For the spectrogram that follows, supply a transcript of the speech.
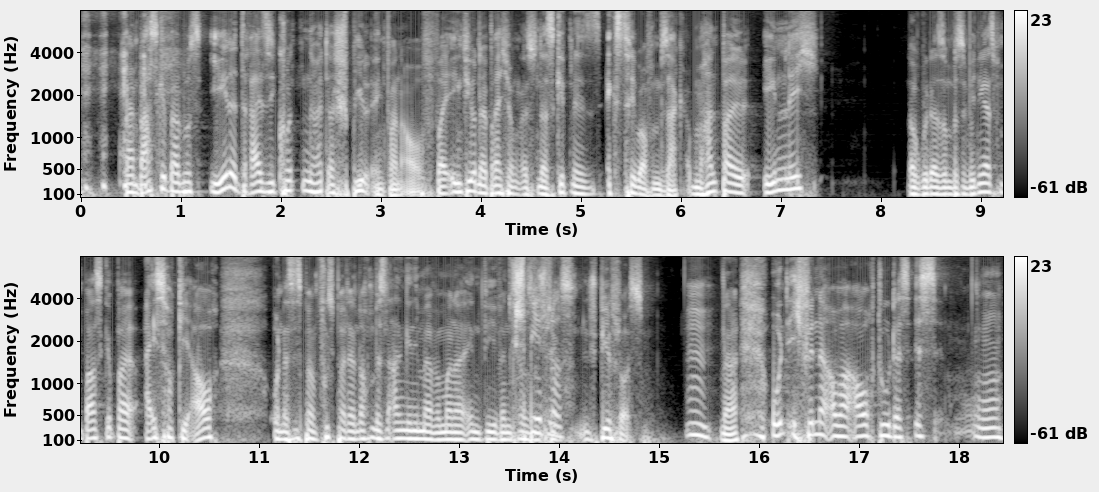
beim Basketball bloß jede drei Sekunden hört das Spiel irgendwann auf, weil irgendwie Unterbrechung ist und das geht mir extrem auf den Sack. Beim Handball ähnlich, na gut, also ein bisschen weniger als beim Basketball, Eishockey auch. Und das ist beim Fußball dann doch ein bisschen angenehmer, wenn man da irgendwie, wenn es da so Spielfluss. Spielfluss. Mhm. Na? Und ich finde aber auch, du, das ist. mh,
